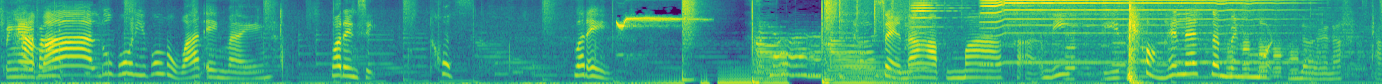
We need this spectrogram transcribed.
เป็นไงถามบ้าว่าง รูปพวกนี้พวกหนูวาดเองไหมวาดเองสิถูกวาดเองเสนาบมากค่ะนี่ของให้เล่นเต็มไปหมดเลยนะคะ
